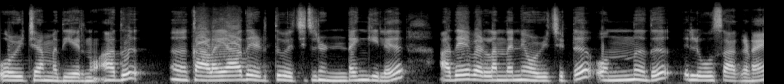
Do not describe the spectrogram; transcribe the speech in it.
ഒഴിച്ചാൽ മതിയായിരുന്നു. അത് കളയാതെ എടുത്തു വെച്ചിട്ടുണ്ടെങ്കിൽ അതേ വെള്ളം തന്നെ ഒഴിച്ചിട്ട് ഒന്ന് ഇത് ലൂസാക്കണേ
